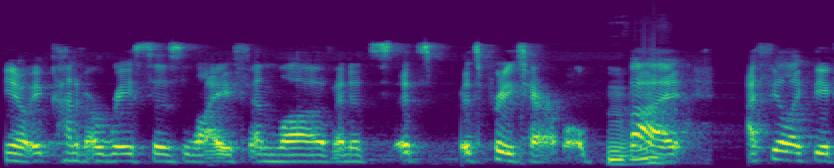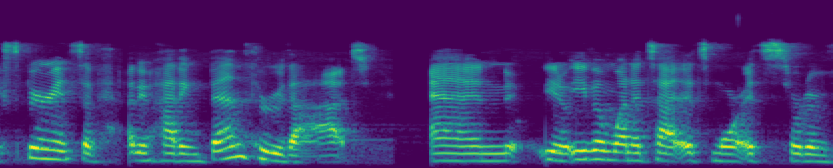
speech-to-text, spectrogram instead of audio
you know, it kind of erases life and love, and it's it's it's pretty terrible. Mm-hmm. But I feel like the experience of having, having been through that, and you know, even when it's at its more, it's sort of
